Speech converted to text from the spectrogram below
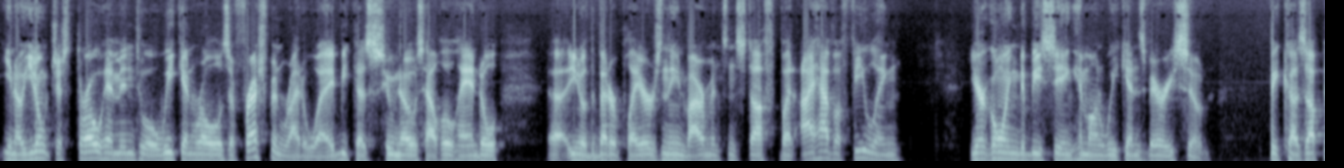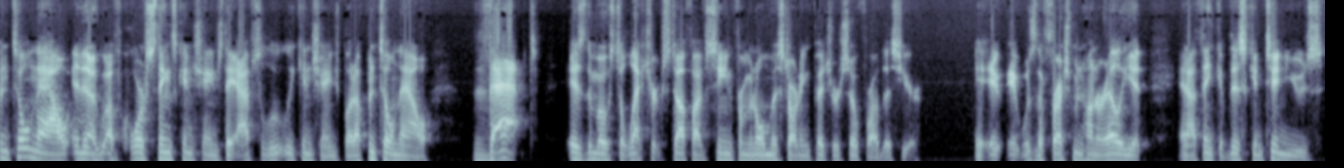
you know you don't just throw him into a weekend role as a freshman right away because who knows how he'll handle uh, you know, the better players and the environments and stuff. But I have a feeling you're going to be seeing him on weekends very soon because up until now, and of course things can change, they absolutely can change. But up until now, that is the most electric stuff I've seen from an Ole Miss starting pitcher so far this year. It, it was the freshman Hunter Elliott, and I think if this continues,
